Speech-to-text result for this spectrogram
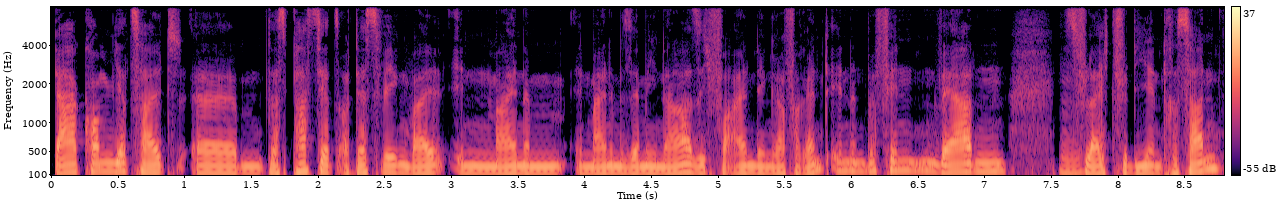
da kommen jetzt halt, ähm, das passt jetzt auch deswegen, weil in meinem, in meinem Seminar sich vor allen Dingen ReferentInnen befinden werden. Das ist mhm. vielleicht für die interessant,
